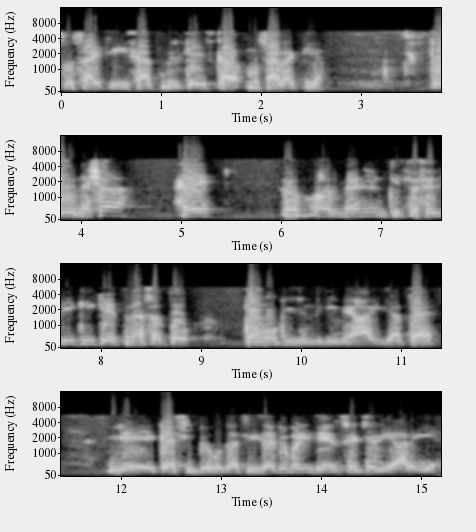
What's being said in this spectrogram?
سوسائٹی کے ساتھ مل کے اس کا مطالعہ کیا۔ تو نشہ ہے۔ اور میں نے ان کی تسلی کی کہ اتنا سا تو قوموں کی زندگی میں آ ہی جاتا ہے۔ یہ ایک ایسی بےحدہ چیز ہے جو بڑی دیر سے چلی آ رہی ہے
